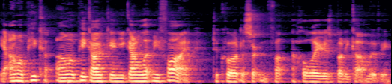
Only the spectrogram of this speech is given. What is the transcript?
Yeah, I'm a peacock. I'm a peacock, and you gotta let me fly. To quote a certain fun, hilarious buddy cop movie.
